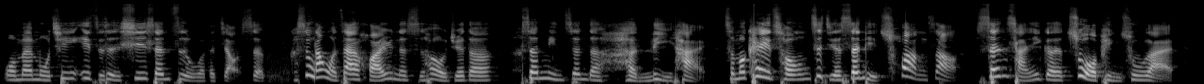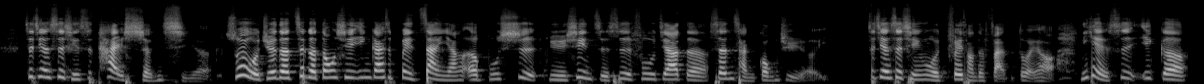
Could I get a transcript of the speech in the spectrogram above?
我们母亲一直是牺牲自我的角色。可是当我在怀孕的时候，我觉得生命真的很厉害，怎么可以从自己的身体创造、生产一个作品出来？这件事情是太神奇了，所以我觉得这个东西应该是被赞扬，而不是女性只是夫家的生产工具而已。这件事情我非常的反对、哦，你也是一个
